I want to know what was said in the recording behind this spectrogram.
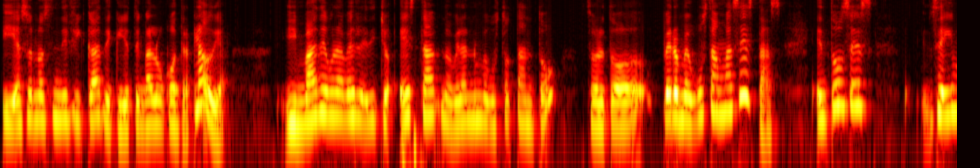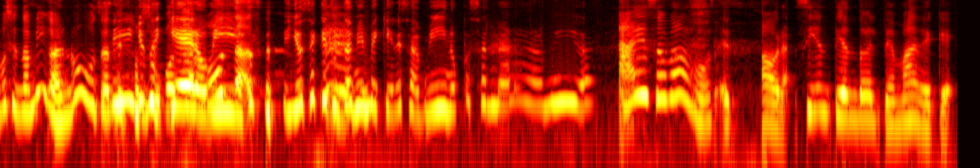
Y eso no significa de que yo tenga algo contra Claudia. Y más de una vez le he dicho, esta novela no me gustó tanto, sobre todo, pero me gustan más estas. Entonces, seguimos siendo amigas, ¿no? O sea, sí, yo te quiero, Y yo sé que tú también me quieres a mí, no pasa nada, amiga. A eso vamos. Ahora, sí entiendo el tema de que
